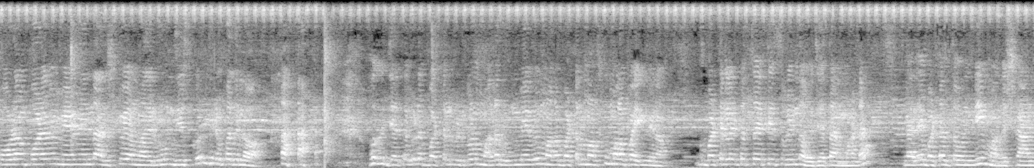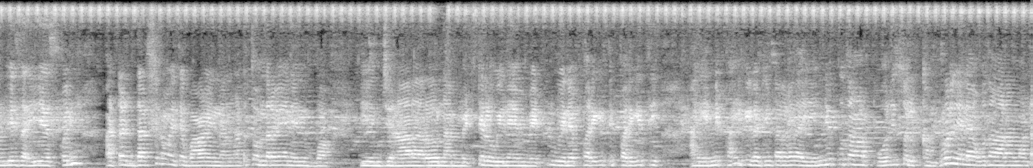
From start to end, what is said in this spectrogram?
పోవడం పోవడమే మేమేందో అలసిపోయాం మాది రూమ్ తీసుకొని తిరుపతిలో. జతలు జత కూడా బట్టలు పెట్టుకొని మళ్ళీ రూమ్ లేదు మళ్ళీ బట్టలు మరుస్తూ మళ్ళీ పైకి పోయినాం. బట్టలు ఎట్టు వచ్చాయి తీసుకుపోయింది ఒక జత అనమాట అదే బట్టలతో ఉండి మళ్ళీ స్నానం చేసి అవి చేసుకొని అట్లా దర్శనం అయితే బాగైంది అనమాట తొందరగా నేను బా ఏం జనాలు నా మెట్టెలు పోయినాయి మెట్లు పోయినాయి పరిగెత్తి పరిగెత్తి. అవన్నీ పైకి కట్టింటారు కదా అవన్నీ ఎక్కుతున్నారు పోలీసు వాళ్ళు కంట్రోల్ చేయలేకపోతున్నారు అనమాట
